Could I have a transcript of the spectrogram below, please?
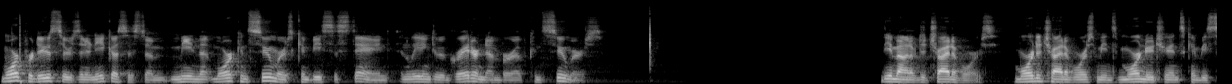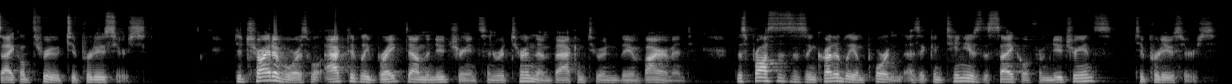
More producers in an ecosystem mean that more consumers can be sustained and leading to a greater number of consumers. The amount of detritivores. More detritivores means more nutrients can be cycled through to producers. Detritivores will actively break down the nutrients and return them back into the environment. This process is incredibly important as it continues the cycle from nutrients to producers.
